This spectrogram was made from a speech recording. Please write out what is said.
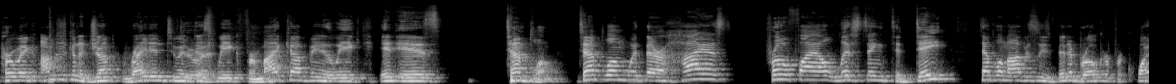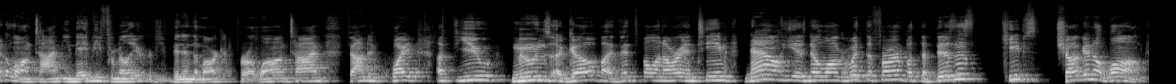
Herwig, I'm just going to jump right into it Do this it. week. For my company of the week, it is Templum. Templum with their highest profile listing to date. Templum obviously has been a broker for quite a long time. You may be familiar if you've been in the market for a long time. Founded quite a few moons ago by Vince Molinari and team. Now he is no longer with the firm, but the business keeps chugging along.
